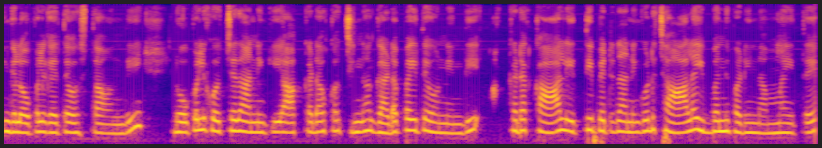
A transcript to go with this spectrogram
ఇంకా లోపలికి అయితే వస్తూ ఉంది. లోపలికి వచ్చేదానికి అక్కడ ఒక చిన్న గడప అయితే ఉండింది అక్కడ కాలు ఎత్తి పెట్టడానికి కూడా చాలా ఇబ్బంది పడింది అమ్మ అయితే.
